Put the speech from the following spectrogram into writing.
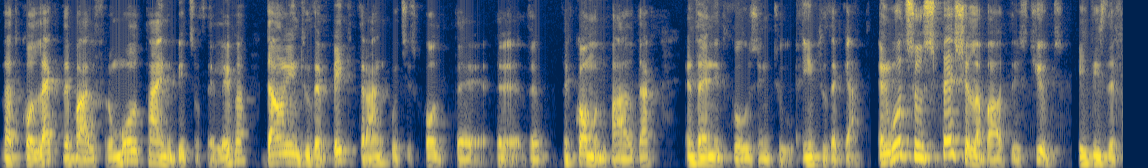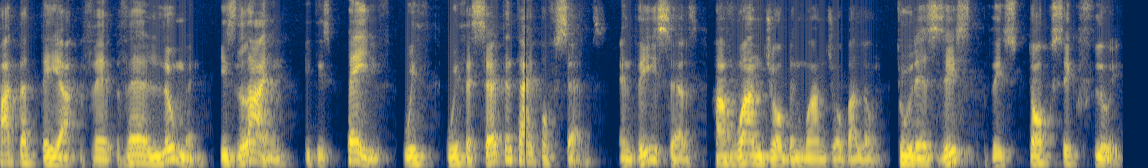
that collect the bile from all tiny bits of the liver down into the big trunk, which is called the, the, the, the common bile duct, and then it goes into, into the gut. And what's so special about these tubes? It is the fact that they are the, their lumen is lined, it is paved with, with a certain type of cells. And these cells have one job and one job alone to resist this toxic fluid,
